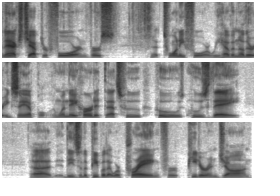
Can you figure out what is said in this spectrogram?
In Acts chapter 4 and verse 24, we have another example. And when they heard it, that's who, who's, who's they. Uh, these are the people that were praying for Peter and John.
